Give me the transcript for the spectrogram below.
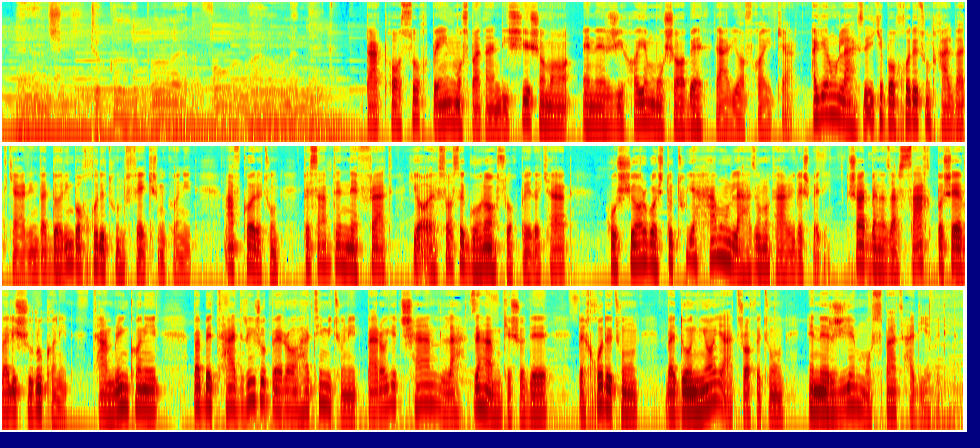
در پاسخ به این مثبت اندیشی شما انرژی های مشابه دریافت خواهید کرد. اگر اون لحظه ای که با خودتون خلوت کردین و دارین با خودتون فکر می‌کنید افکارتون به سمت نفرت یا احساس گناه سوق پیدا کرد هوشیار باشید و توی همون لحظه اونو تغییرش بدین. شاید به نظر سخت باشه ولی شروع کنید تمرین کنید و به تدریج و به راحتی می‌تونید برای چند لحظه هم که شده به خودتون و دنیای اطرافتون انرژی مثبت هدیه بدید.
